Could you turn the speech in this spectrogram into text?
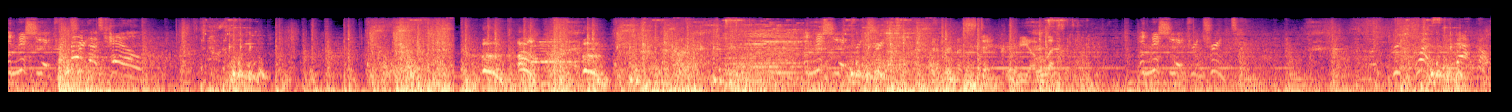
Initiate mega kill! Initiate Initiate retreat! Request backup!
